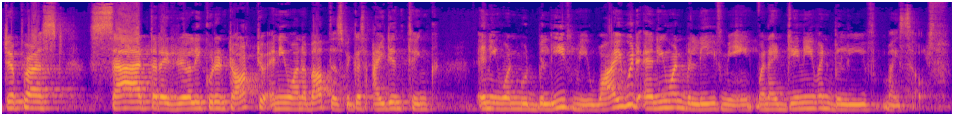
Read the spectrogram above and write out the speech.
depressed, sad that I really couldn't talk to anyone about this because I didn't think anyone would believe me. Why would anyone believe me when I didn't even believe myself?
